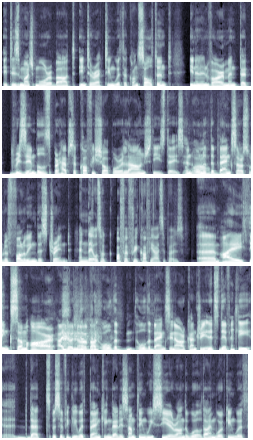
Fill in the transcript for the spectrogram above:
it is much more about interacting with a consultant in an environment that resembles perhaps a coffee shop or a lounge these days. And oh, wow. all of the banks are sort of following this trend. And they also offer free coffee, I suppose. Um, I think some are. I don't know about all the all the banks in our country. It's definitely uh, that specifically with banking. That is something we see around the world. I'm working with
